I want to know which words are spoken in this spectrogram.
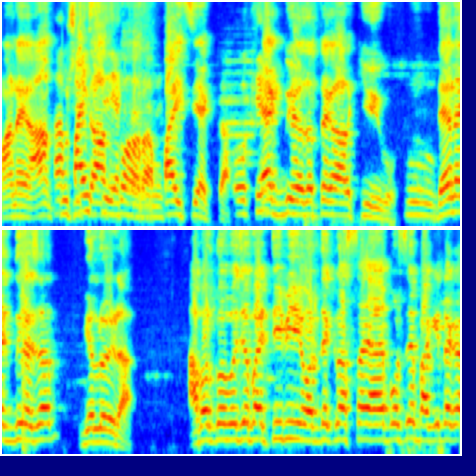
মানে খুশিতে পাইছি একটা আত্মহারা পাইছি একটা। এক দুই হাজার টাকা আর কি হইব? দেন এক দুই হাজার গেল এটা আবার কইবো যে ভাই টিভি অর্ধেক রাস্তায় আয় পড়ছে বাকি টাকা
